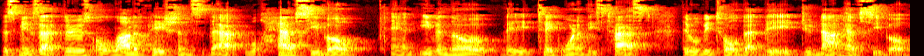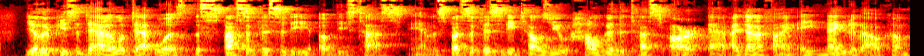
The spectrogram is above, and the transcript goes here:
This means that there's a lot of patients that will have SIBO, and even though they take one of these tests, they will be told that they do not have SIBO. The other piece of data looked at was the specificity of these tests. And the specificity tells you how good the tests are at identifying a negative outcome,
